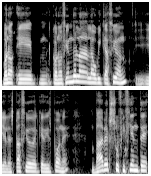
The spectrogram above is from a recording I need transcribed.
Bueno, eh, conociendo la, la ubicación y, y el espacio del que dispone, ¿va a haber suficiente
